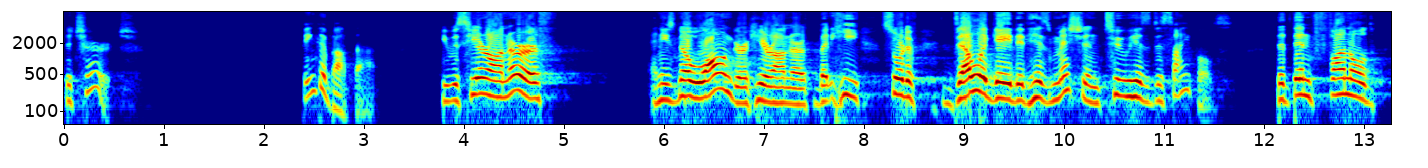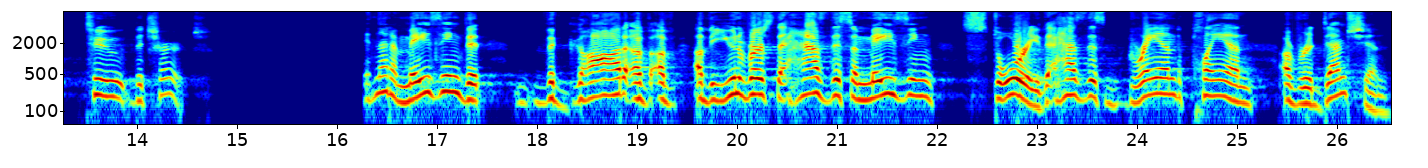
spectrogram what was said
the church. Think about that. He was here on earth and he's no longer here on earth, but he sort of delegated his mission to his disciples that then funneled to the church. Isn't that amazing that the God of, of, of the universe that has this amazing story, that has this grand plan of redemption,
